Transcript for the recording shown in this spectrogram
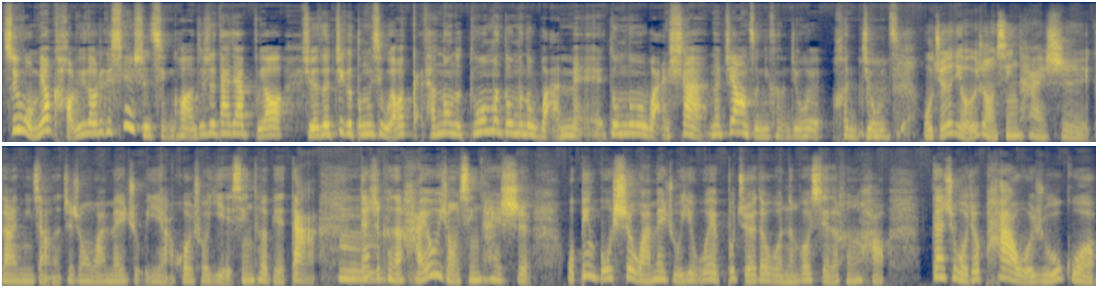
所以我们要考虑到这个现实情况，就是大家不要觉得这个东西我要给它弄得多么多么的完美，多么多么完善，那这样子你可能就会很纠结。我觉得有一种心态是刚才你讲的这种完美主义啊，或者说野心特别大。嗯，但是可能还有一种心态是，我并不是完美主义，我也不觉得我能够写得很好。但是我就怕，我如果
